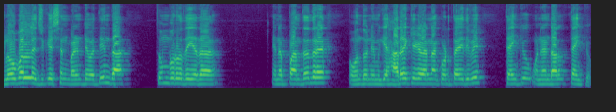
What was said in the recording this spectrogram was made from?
ಗ್ಲೋಬಲ್ ಎಜುಕೇಶನ್ ಬಂಡಿ ವತಿಯಿಂದ ತುಂಬ ಹೃದಯದ ಏನಪ್ಪಾ ಅಂತಂದ್ರೆ ಒಂದು ನಿಮಗೆ ಹಾರೈಕೆಗಳನ್ನು ಕೊಡ್ತಾ ಇದೀವಿ. Thank you one and all thank you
